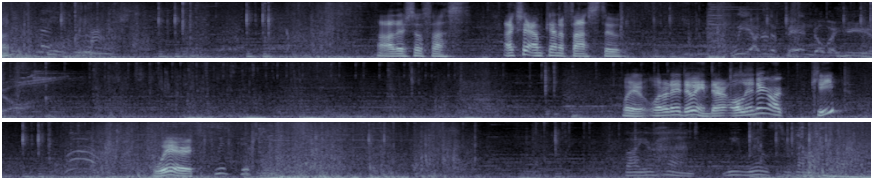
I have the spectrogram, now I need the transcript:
Ancestors flows matched. Ah, they're so fast. Actually, I'm kind of fast too. We are to defend over here. Wait, what are they doing? They're all in our keep? Weird. By your hand, we will survive.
